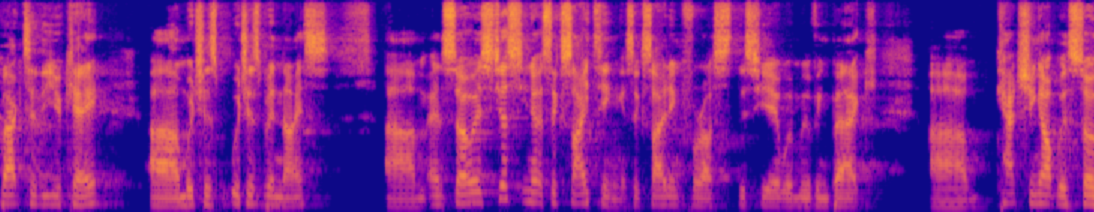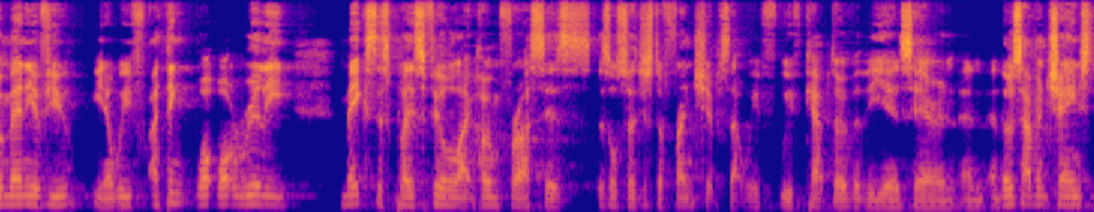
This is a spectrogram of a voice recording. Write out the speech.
back to the UK, um, which is which has been nice. Um, and so it's just you know it's exciting. It's exciting for us this year. We're moving back, um, catching up with so many of you. You know, we've I think what what really makes this place feel like home for us is is also just the friendships that we've we've kept over the years here, and and, and those haven't changed.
